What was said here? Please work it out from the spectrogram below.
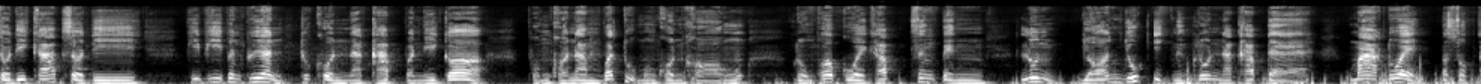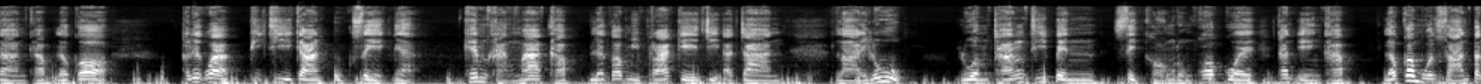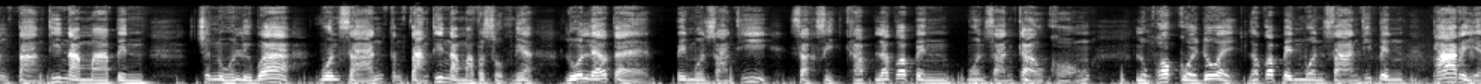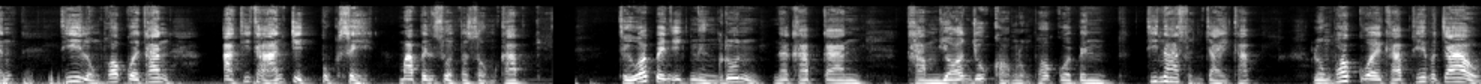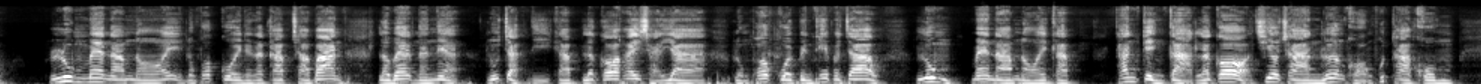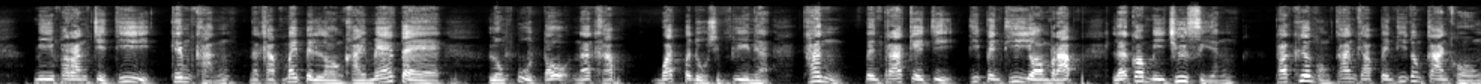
สวัสดีครับ สวัสดีพี่พี่เพื่อนเพื่อนทุกคนนะครับ วันนี้ก็ผมขอนำวัตถุมงคลของหลวงพ่อกลวยครับ ซึ่งเป็นรุ่นย้อนยุคอีกหนึ่งรุ่นนะครับ แต่มากด้วยประสบการณ์ครับ แล้วก็เขาเรียกว่าพิธีการปลุกเสกเนี่ยเข้มขังมากครับ แล้วก็มีพระเกจิอาจารย์หลายรูป รวมทั้งที่เป็นสิทธิ์ของหลวงพ่อกลวยท่านเองครับ แล้วก็มวลสารต่างๆ ที่นำมาเป็นฉนวนหรือว่ามวลสารต่างๆ ที่นำมาผสมเนี่ยล้วนแล้วแต่เป็นมวลสารที่ศักดิ์สิทธิ์ครับ แล้วก็เป็นมวลสารเก่าของหลวงพ่อกลวยด้วย แล้วก็เป็นมวลสารที่เป็นผ้าเหรียญที่หลวงพ่อกลวยท่านอธิษฐานจิตปลุกเสกมาเป็นส่วนผสมครับ ถือว่าเป็นอีกหนึ่งรุ่นนะครับ การทำย้อนยุคของหลวงพ่อกลวยเป็นที่น่าสนใจครับ หลวงพ่อกลวยครับ เทพเจ้า ลุ่มแม่น้ำน้อย หลวงพ่อกลวยเนี่ยนะครับ ชาวบ้านละแวกนั้นเนี่ยรู้จักดีครับ แล้วก็ให้ฉายาหลวงพ่อกลวยเป็นเทพเจ้า ลุ่มแม่น้ำน้อยครับ ท่านเก่งกาจแล้วก็เชี่ยวชาญเรื่องของพุทธาคม มีพลังจิตที่เข้มขังนะครับ ไม่เป็นรองใครแม้แต่หลวงปู่โตะนะครับ วัดประดู่ชิมพีเนี่ยท่านเป็นพระเกจิที่เป็นที่ยอมรับ แล้วก็มีชื่อเสียง ระเครื่องของท่านครับเป็นที่ต้องการของ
